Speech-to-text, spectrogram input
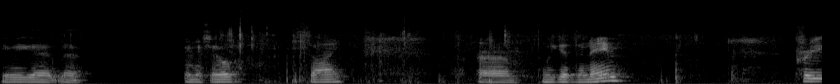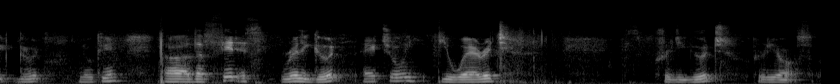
Here we got the NFL sign. Um, we got the name. Pretty good looking. Uh, the fit is really good actually. If you wear it, it's pretty good, pretty awesome.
